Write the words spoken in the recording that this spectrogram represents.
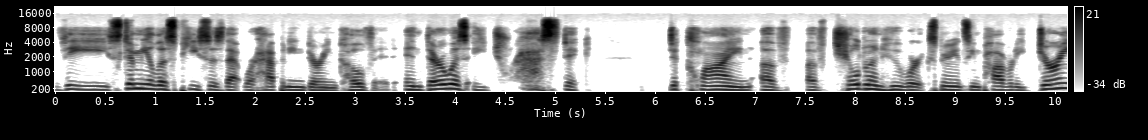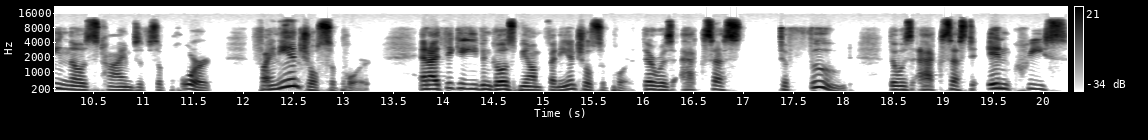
the stimulus pieces that were happening during COVID, and there was a drastic decline of of children who were experiencing poverty during those times of support, financial support. And I think it even goes beyond financial support. There was access to food. There was access to increase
